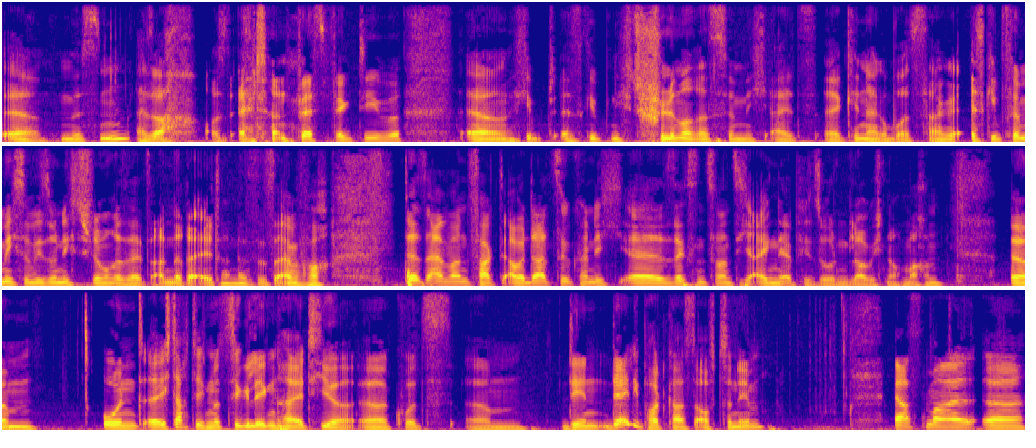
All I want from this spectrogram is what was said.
äh, müssen, also aus Elternperspektive. Äh, es, gibt, es gibt nichts Schlimmeres für mich als äh, Kindergeburtstage. Es gibt für mich sowieso nichts Schlimmeres als andere Eltern. Das ist einfach, das ist einfach ein Fakt. Aber dazu kann ich äh, 26 eigene Episoden, glaube ich, noch machen. Ähm, und äh, ich dachte, ich nutze die Gelegenheit hier äh, kurz ähm, den Daily Podcast aufzunehmen. Erstmal äh,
